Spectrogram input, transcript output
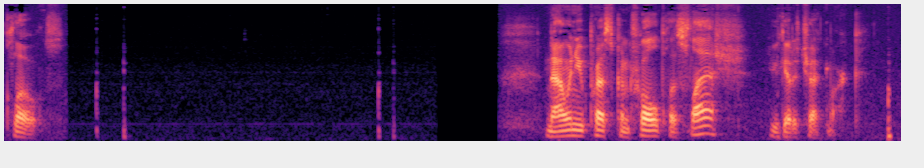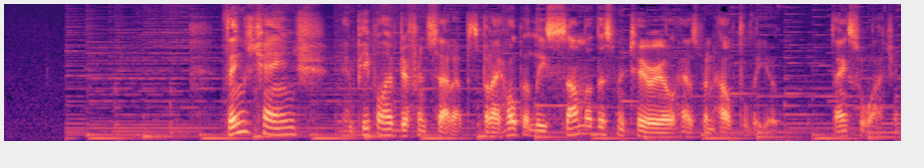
Close. Now when you press Control plus slash, you get a check mark. Things change and people have different setups, but I hope at least some of this material has been helpful to you. Thanks for watching.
